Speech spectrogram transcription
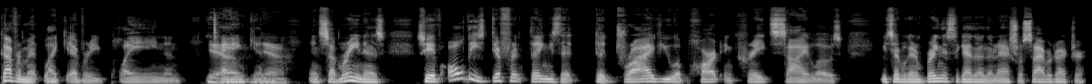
government like every plane and yeah, tank and, yeah. and submarine is. So you have all these different things that, that drive you apart and create silos. We said we're going to bring this together in the National Cyber Director.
